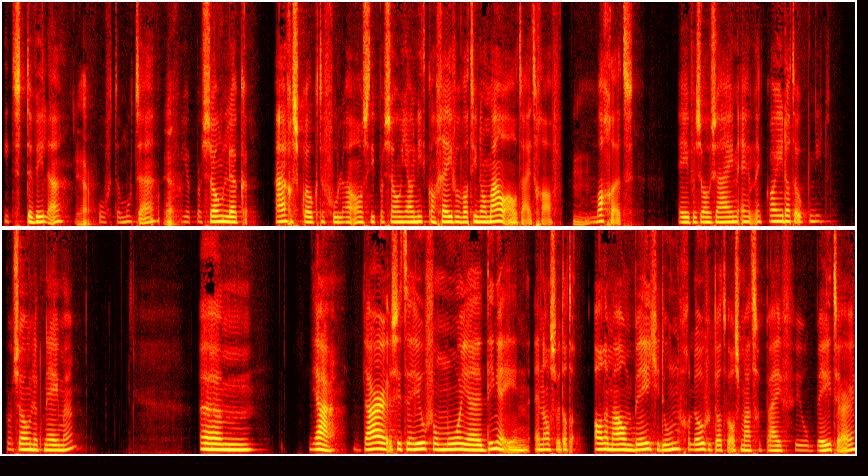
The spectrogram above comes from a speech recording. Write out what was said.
iets te willen Ja. of te moeten. Ja. Of je persoonlijk aangesproken te voelen als die persoon jou niet kan geven wat hij normaal altijd gaf. Mhm. Mag het even zo zijn en, en kan je dat ook niet persoonlijk nemen? Ehm, ja, daar zitten heel veel mooie dingen in. En als we dat allemaal een beetje doen, geloof ik dat we als maatschappij veel beter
